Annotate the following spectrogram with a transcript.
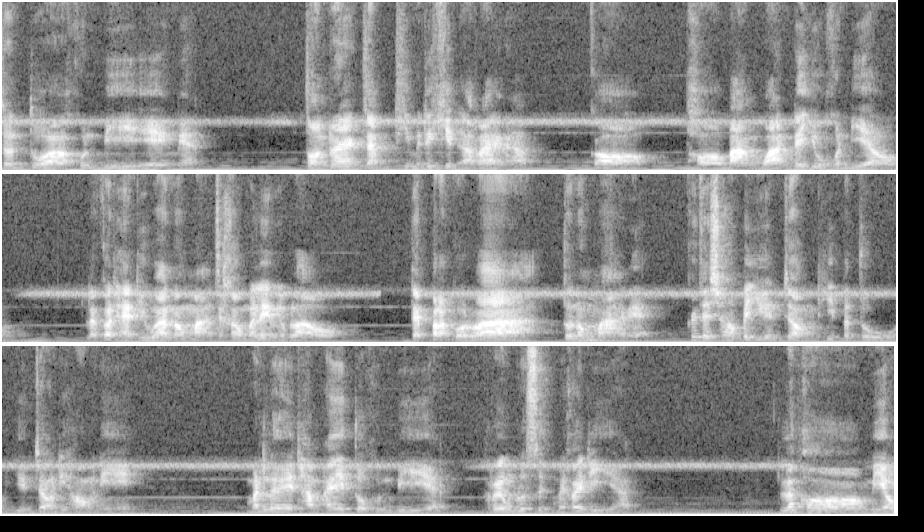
จนตัวคุณบีเองเนี่ย ตอนแรกจากที่ไม่ได้คิดอะไรนะครับ ก็พอบางวันได้อยู่คนเดียว แล้วก็แทนที่ว่าน้องหมาจะเข้ามาเล่นกับเรา แต่ปรากฏว่าตัวน้องหมาเนี่ย ก็จะชอบไปยืนจ้องที่ประตู ยืนจ้องที่ห้องนี้ มันเลยทำให้ตัวคุณบีเริ่มรู้สึกไม่ค่อยดีครับแล้วพอมีโอ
